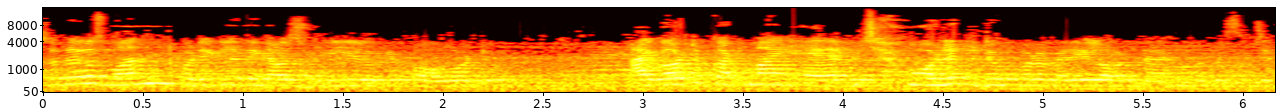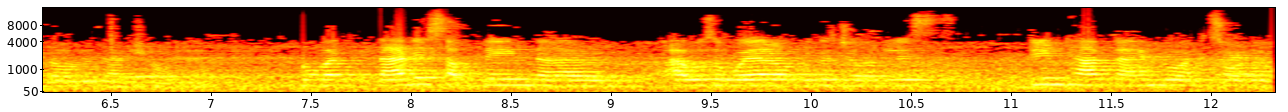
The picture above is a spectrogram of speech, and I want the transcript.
So there was one particular thing I was really looking forward to. I got to cut my hair, which I wanted to do for a very long time because Sucheta always had short. But that is something that I, I was aware of because journalists didn't have time to sort of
